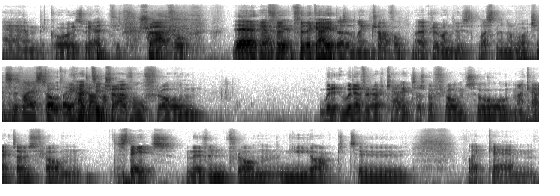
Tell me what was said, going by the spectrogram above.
um, because we had to travel. Yeah. yeah, okay. for, for the guy who doesn't like travel, everyone who's listening or watching, This it. is why I so stopped playing. we had travel. to travel from wherever our characters were from. So my character was from the states, moving from New York to like um,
